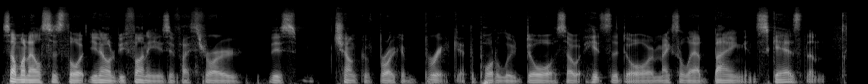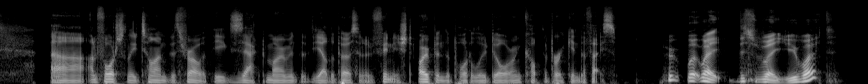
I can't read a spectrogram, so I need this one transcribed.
Someone else has thought, you know, what'd be funny is if I throw this chunk of broken brick at the portaloo door, so it hits the door and makes a loud bang and scares them. Uh, unfortunately, timed the throw at the exact moment that the other person had finished, opened the portaloo door and copped the brick in the face. Who, wait, wait, this is where you worked?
